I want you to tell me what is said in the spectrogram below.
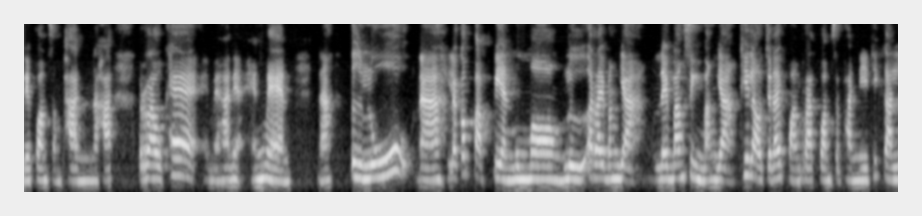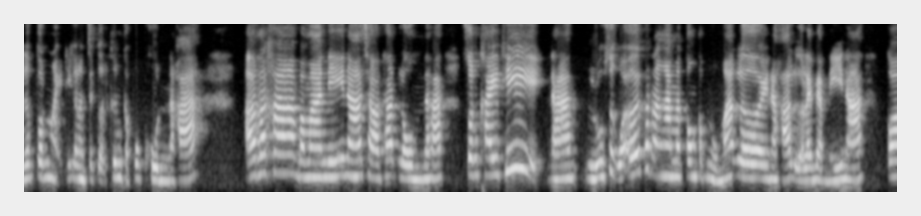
ในความสัมพันธ์นะคะ เราแค่เห็นไหมคะเนี่ยแฮงแมนนะ ตื่นรู้นะแล้วก็ปรับเปลี่ยนมุมมองหรืออะไรบางอย่าง ในบางสิ่งบางอย่าง ที่เราจะได้ความรักความสัมพันธ์นี้ที่การเริ่มต้นใหม่ที่กำลังจะเกิดขึ้นกับพวกคุณนะคะเอาราคาประมาณนี้นะ ชาวธาตุลมนะคะ ส่วนใครที่นะรู้สึกว่าเอ้ยพลังงานมาตรงกับหนูมากเลยนะคะ หรืออะไรแบบนี้นะ ก็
